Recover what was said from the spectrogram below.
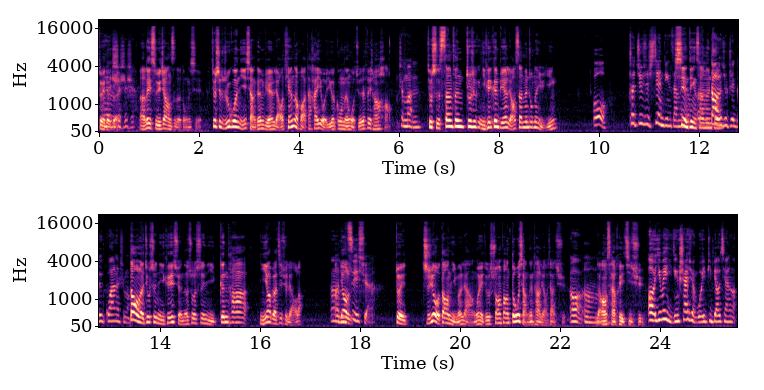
对对对嗯是是是，呃，类似于这样子的东西。就是如果你想跟别人聊天的话，它还有一个功能，我觉得非常好，什么？就是三分，就是你可以跟别人聊三分钟的语音。哦，它就是限定三分钟，限定三分钟到了就直接给关了是吗？到了就是你可以选择说是你跟他，你要不要继续聊了？嗯要你自己选，对，只有到你们两位，就是双方都想跟他聊下去，哦嗯，然后才可以继续。哦，因为已经筛选过一批标签了，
